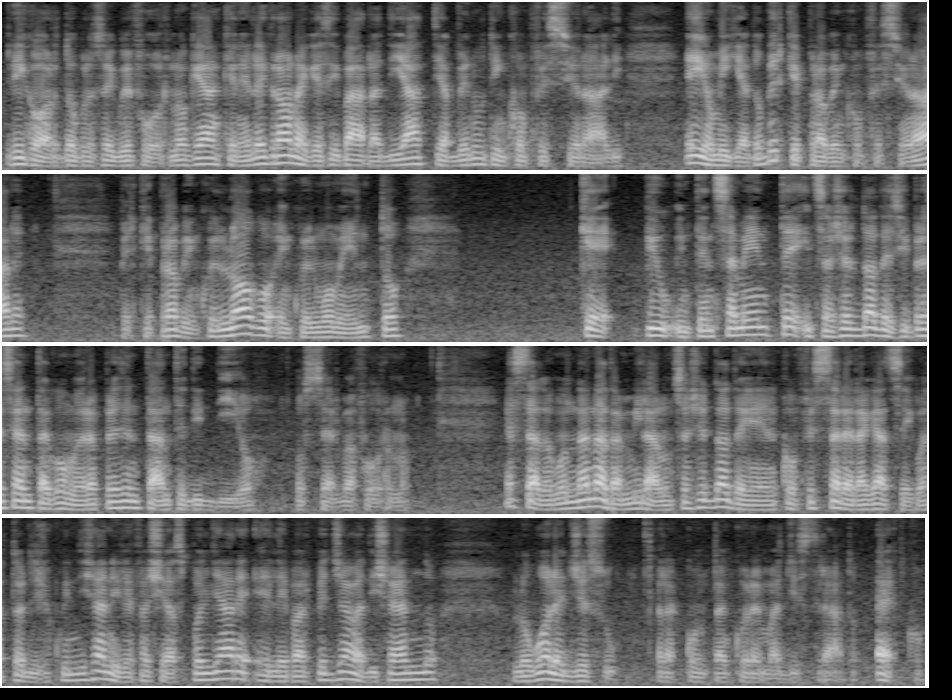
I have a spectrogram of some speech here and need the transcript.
Ricordo, prosegue Forno, che anche nelle cronache si parla di atti avvenuti in confessionali e io mi chiedo perché proprio in confessionale? Perché proprio in quel luogo e in quel momento che più intensamente il sacerdote si presenta come un rappresentante di Dio, osserva Forno. È stato condannato a Milano un sacerdote che nel confessare ragazze di 14 o 15 anni le faceva spogliare e le palpeggiava dicendo lo vuole Gesù, racconta ancora il magistrato. Ecco,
